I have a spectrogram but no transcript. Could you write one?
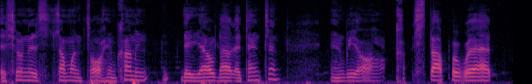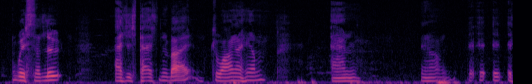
as soon as someone saw him coming, they yelled out, Attention! And we all stopped where we're at. We salute as he's passing by to honor him. And, you know, it, it, it,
